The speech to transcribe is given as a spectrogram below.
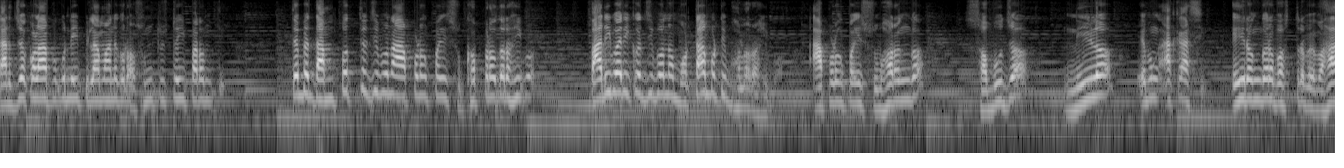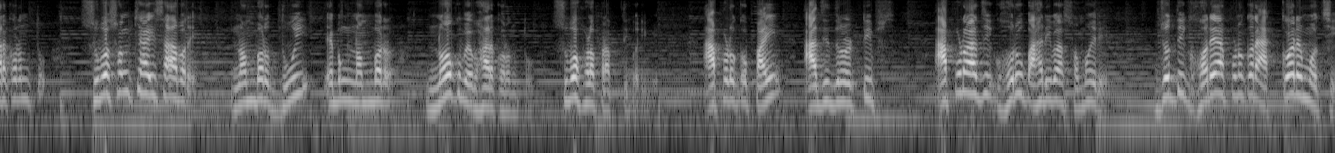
କାର୍ଯ୍ୟକଳାପକୁ ନେଇ ପିଲାମାନଙ୍କର ଅସନ୍ତୁଷ୍ଟ ହୋଇପାରନ୍ତି ତେବେ ଦାମ୍ପତ୍ୟ ଜୀବନ ଆପଣଙ୍କ ପାଇଁ ସୁଖପ୍ରଦ ରହିବ ପାରିବାରିକ ଜୀବନ ମୋଟାମୋଟି ଭଲ ରହିବ ଆପଣଙ୍କ ପାଇଁ ଶୁଭ ରଙ୍ଗ ସବୁଜ ନୀଳ ଏବଂ ଆକାଶୀ ଏହି ରଙ୍ଗର ବସ୍ତ୍ର ବ୍ୟବହାର କରନ୍ତୁ ଶୁଭ ସଂଖ୍ୟା ହିସାବରେ ନମ୍ବର ଦୁଇ ଏବଂ ନମ୍ବର ନଅକୁ ବ୍ୟବହାର କରନ୍ତୁ ଶୁଭ ଫଳ ପ୍ରାପ୍ତି କରିବେ ଆପଣଙ୍କ ପାଇଁ ଆଜି ଦିନର ଟିପ୍ସ ଆପଣ ଆଜି ଘରୁ ବାହାରିବା ସମୟରେ ଯଦି ଘରେ ଆପଣଙ୍କର ଆକ୍ୱାରିୟମ୍ ଅଛି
